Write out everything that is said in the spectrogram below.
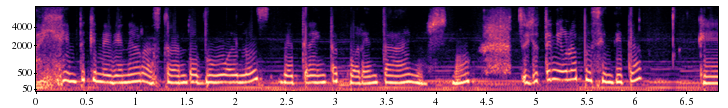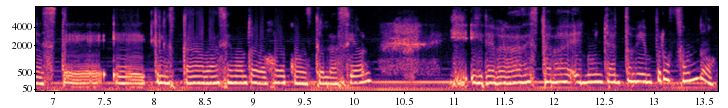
Hay gente que me viene arrastrando duelos de 30, 40 años, ¿no? Entonces, yo tenía una pacientita que este eh, que le estaba haciendo un trabajo de constelación y, y, de verdad estaba en un llanto bien profundo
